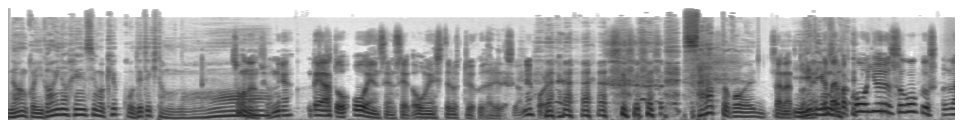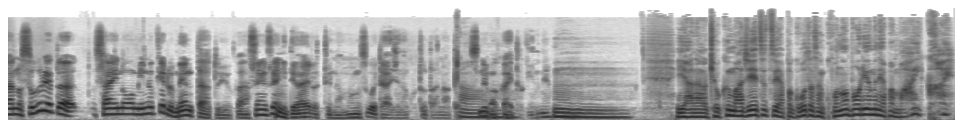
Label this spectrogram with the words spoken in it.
えなんか意外な変遷が結構出てきたもんなそうなんですよね。で、あと、応援先生が応援してるっていうくだりですよね、これね。さらっとこうさらっとね。入れてきましたでもやっぱこういうすごく、あの、優れた才能を見抜けるメンターというか、先生に出会えるっていうのはものすごい大事なことだなと思いますね、若い時にね。うんいやなんか曲交えつつやっぱ豪太さんこのボリュームでやっぱ毎回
